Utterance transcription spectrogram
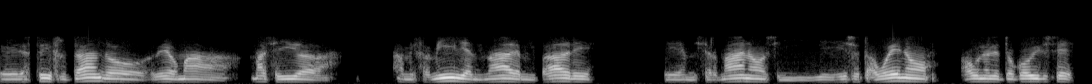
eh, lo estoy disfrutando, veo más, más seguido a, mi familia, a mi madre, a mi padre, eh, a mis hermanos, y eso está bueno. A uno le tocó irse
